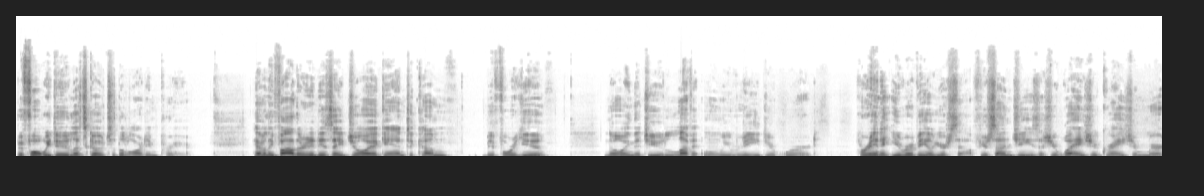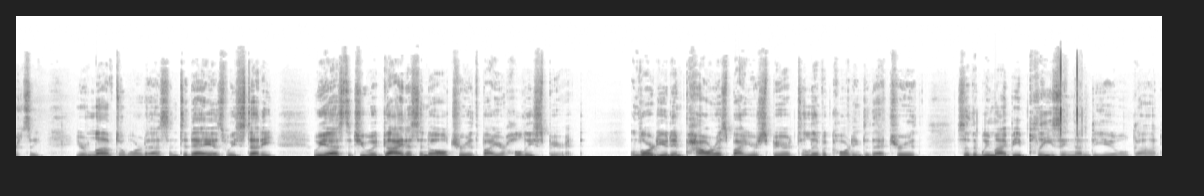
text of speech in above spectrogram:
before we do, let's go to the Lord in prayer. Heavenly Father, it is a joy again to come before you, knowing that you love it when we read your Word. For in it you reveal yourself, your Son Jesus, your ways, your grace, your mercy, your love toward us. And today, as we study, we ask that you would guide us into all truth by your Holy Spirit. And Lord, you'd empower us by your Spirit to live according to that truth so that we might be pleasing unto you, O God.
